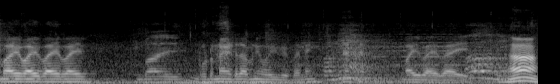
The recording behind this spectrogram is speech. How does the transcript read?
Bye bye bye bye bye good night ਤਾਂ ਆਪਣੀ ਹੋਈ ਵੀ ਪਹਿਲਾਂ ਹੀ। ਬਾਏ ਬਾਏ ਬਾਏ ਹਾਂ।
